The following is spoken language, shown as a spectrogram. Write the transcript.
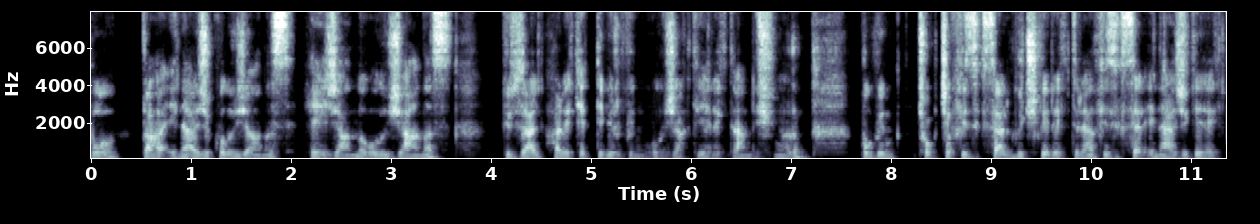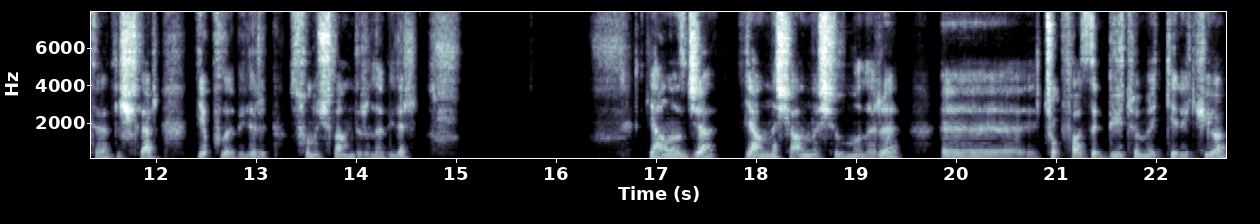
bu daha enerjik olacağınız, heyecanlı olacağınız güzel, hareketli bir gün olacak diyerekten düşünüyorum. Bugün çokça fiziksel güç gerektiren, fiziksel enerji gerektiren işler yapılabilir, sonuçlandırılabilir. Yalnızca yanlış anlaşılmaları e, çok fazla büyütmemek gerekiyor.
